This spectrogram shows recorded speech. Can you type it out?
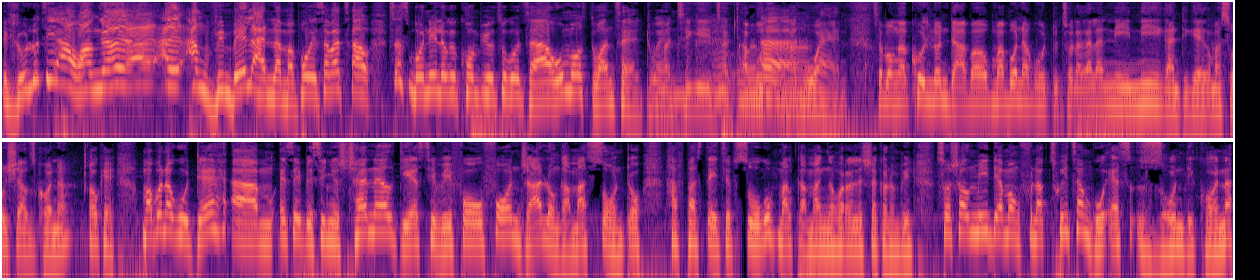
dlula uthi awu angivimbelani lamaphoyisa bathi hawu sesibonile ku computer ukuthi hawu most wanted wena. Amathikithi aqhabuka kuwena sabonga kakhulu lo ndaba umabona kude utholakala nini? Kanti ke ama socials khona Okay mabona kude um SABC News Channel DStv 44 njalo ngamasonto half past 8 ebusuku maligama ngehora leshaka lombili social media mangifuna ku Twitter ngu @zondi khona.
